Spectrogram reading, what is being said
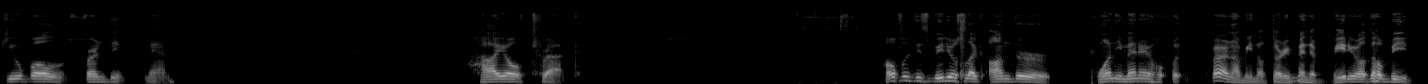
Cue ball Ferdinand Heil track hopefully this video is like under 20 minutes better not be no 30 minute video that'll be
